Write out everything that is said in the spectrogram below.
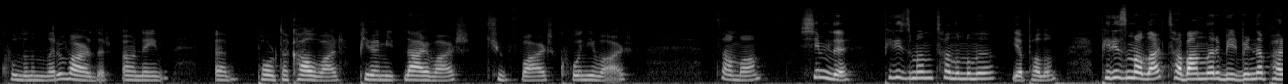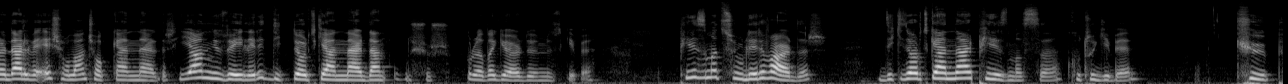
kullanımları vardır. Örneğin e, portakal var, piramitler var, küp var, koni var. Tamam. Şimdi prizmanın tanımını yapalım. Prizmalar tabanları birbirine paralel ve eş olan çokgenlerdir. Yan yüzeyleri dikdörtgenlerden oluşur. Burada gördüğümüz gibi. Prizma türleri vardır. Dikdörtgenler prizması, kutu gibi. Küp,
